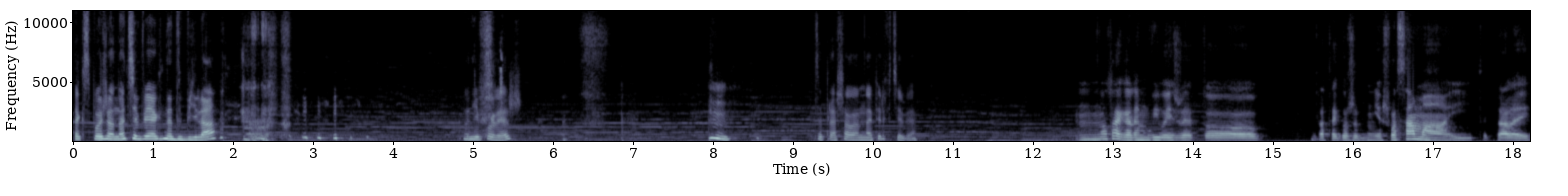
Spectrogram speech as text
Tak spojrzał na ciebie jak na debila. No nie powiesz. Zapraszałem najpierw ciebie. No tak, ale mówiłeś, że to dlatego, żebym nie szła sama i tak dalej.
